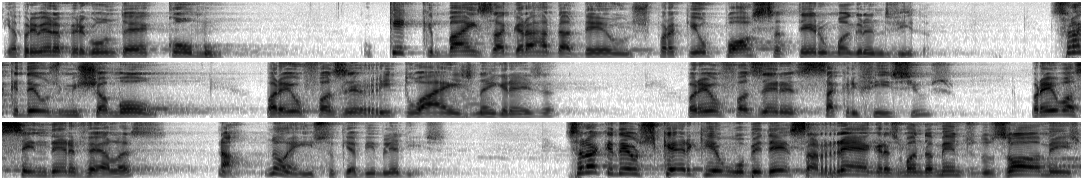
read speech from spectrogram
E a primeira pergunta é como? O que, que mais agrada a Deus para que eu possa ter uma grande vida? Será que Deus me chamou para eu fazer rituais na igreja? Para eu fazer sacrifícios? Para eu acender velas? Não, não é isso que a Bíblia diz. Será que Deus quer que eu obedeça regras, mandamentos dos homens,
